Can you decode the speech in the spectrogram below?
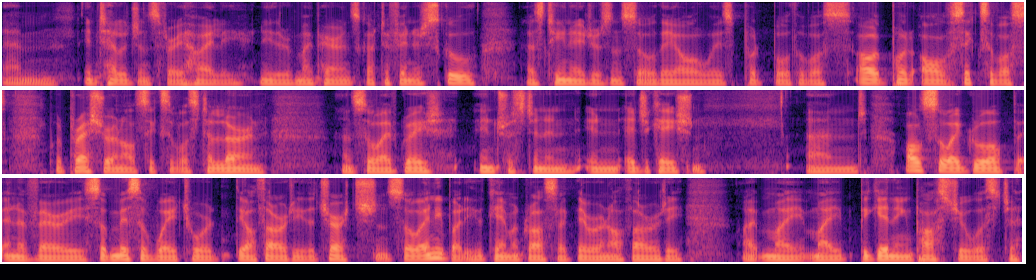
um, intelligence very highly. Neither of my parents got to finish school as teenagers, and so they always put both of us, or put all six of us, put pressure on all six of us to learn and so I have great interest in, in, in education. And also, I grew up in a very submissive way toward the authority of the church. And so, anybody who came across like they were an authority, I, my my beginning posture was to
